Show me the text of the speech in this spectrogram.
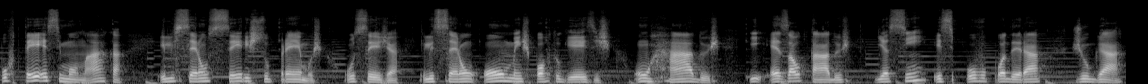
por ter esse monarca, eles serão seres supremos, ou seja, eles serão homens portugueses, honrados e exaltados, e assim esse povo poderá julgar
